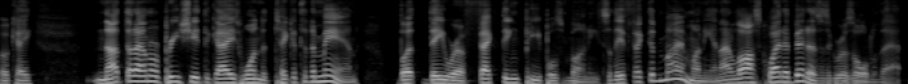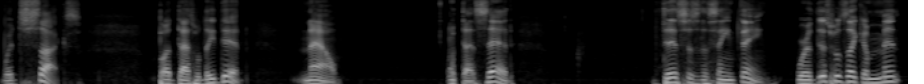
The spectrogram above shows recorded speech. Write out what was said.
Okay. Not that I don't appreciate the guys wanting to take it to the man, but they were affecting people's money. So they affected my money, and I lost quite a bit as a result of that, which sucks. But that's what they did. Now, with that said, this is the same thing. Where this was like a meant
